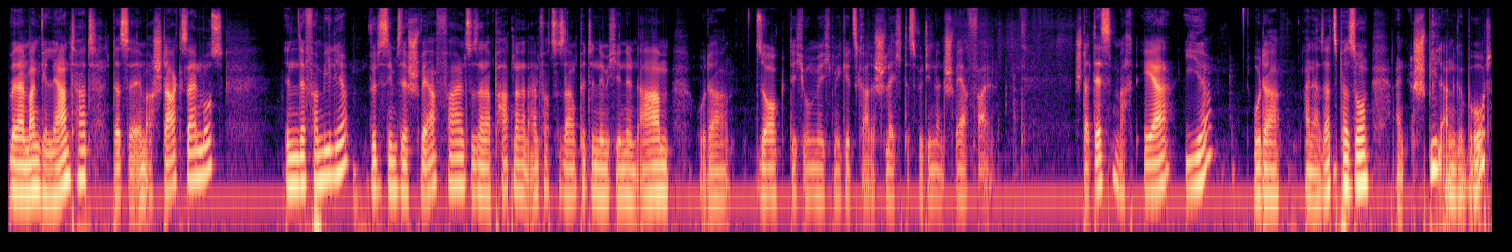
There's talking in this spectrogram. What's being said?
wenn ein Mann gelernt hat, dass er immer stark sein muss in der Familie, wird es ihm sehr schwer fallen, zu seiner Partnerin einfach zu sagen, bitte nehme mich in den Arm oder sorg dich um mich, mir geht's gerade schlecht. Das wird ihm dann schwer fallen. Stattdessen macht er ihr oder einer Ersatzperson ein Spielangebot,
